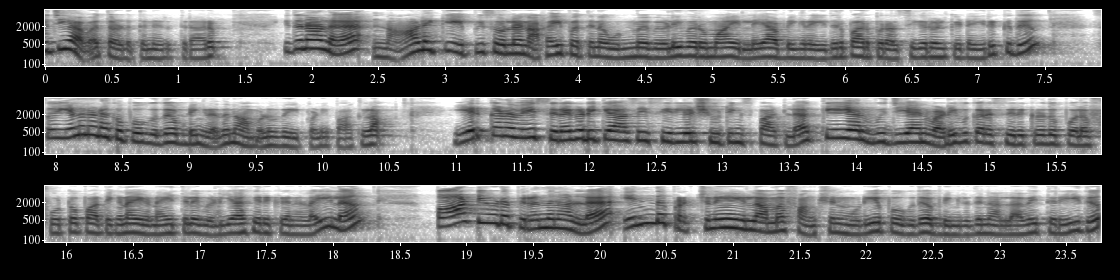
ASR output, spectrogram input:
விஜயாவை தடுத்து நிறுத்துறாரு. இதனால் நாளைக்கு எபிசோடில் நகை பற்றின உண்மை வெளிவருமா இல்லையா அப்படிங்கிற எதிர்பார்ப்பு ரசிகர்கள்கிட்ட இருக்குது. ஸோ என்ன நடக்க போகுது அப்படிங்கிறத நாமளும் வெயிட் பண்ணி பார்க்கலாம். ஏற்கனவே சிறகடிக்க ஆசை சீரியல் ஷூட்டிங் ஸ்பாட்டில் கேஆர் விஜயான் வடிவுக்கரசு இருக்கிறது போல ஃபோட்டோ பார்த்தீங்கன்னா இணையத்தில் வெளியாக இருக்கிற நிலையில் பாட்டியோட பிறந்தநாளில் எந்த பிரச்சனையும் இல்லாமல் ஃபங்க்ஷன் முடிய போகுது அப்படிங்கிறது நல்லாவே தெரியுது.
